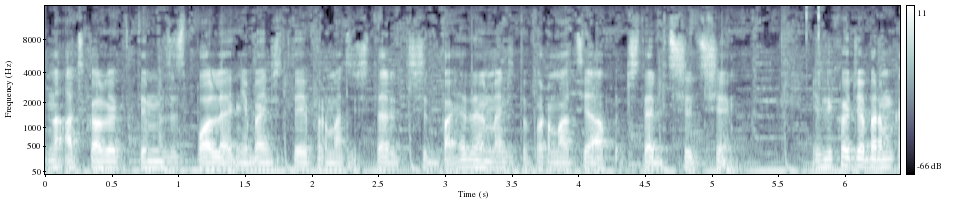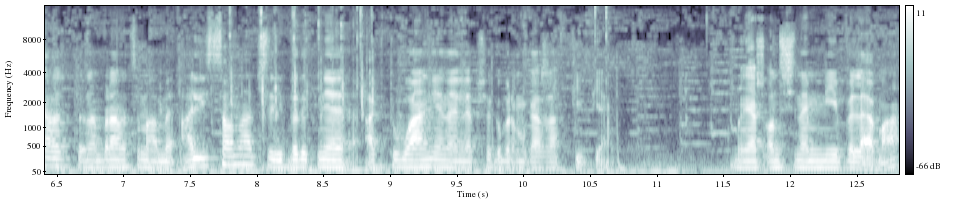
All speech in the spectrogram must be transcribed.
No aczkolwiek w tym zespole nie będzie tej formacji 4.3.2.1, będzie to formacja 4.3.3. Jeżeli chodzi o bramkarza, to na bramce mamy Alisona, czyli według mnie aktualnie najlepszego bramkarza w FIFA. Ponieważ on się najmniej wylewa.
